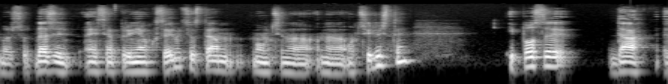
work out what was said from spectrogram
маршрут? Даже е, сега при няколко седмици оставям момче на, на училище и после, да, е,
